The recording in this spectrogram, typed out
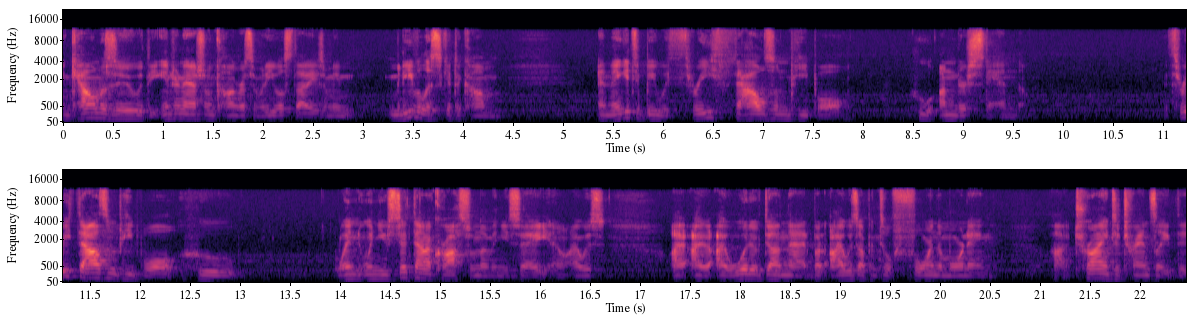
in Kalamazoo, with the International Congress of Medieval Studies, I mean, medievalists get to come and they get to be with 3,000 people who understand them. 3,000 people who, when, when you sit down across from them and you say, you know, I was, I, I, I would have done that, but I was up until four in the morning uh, trying to translate the,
